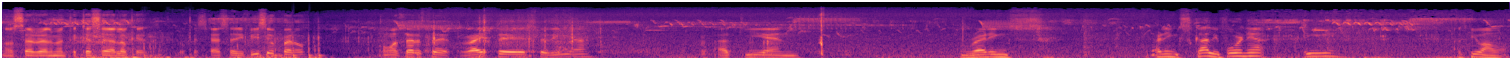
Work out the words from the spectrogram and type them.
no sé realmente qué sea lo que lo que sea ese edificio pero vamos a hacer este raite este día aquí en Reddings Reddings California y aquí vamos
